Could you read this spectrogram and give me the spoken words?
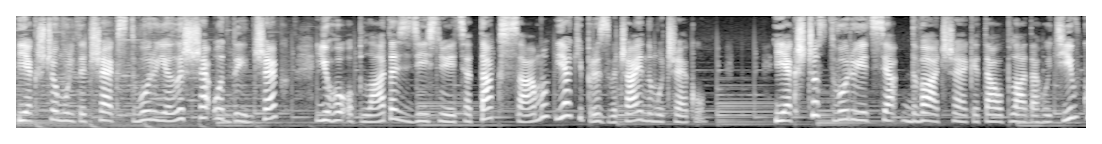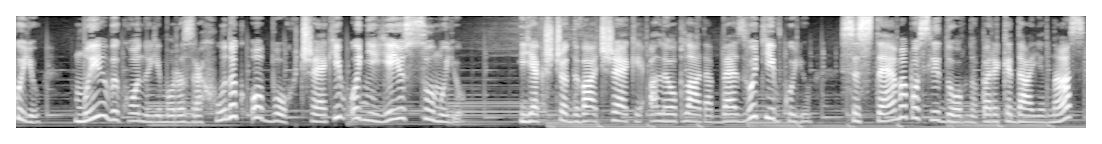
Якщо мультичек створює лише один чек, його оплата здійснюється так само, як і при звичайному чеку. Якщо створюється два чеки та оплата готівкою, ми виконуємо розрахунок обох чеків однією сумою. Якщо два чеки, але оплата безготівкою, система послідовно перекидає нас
